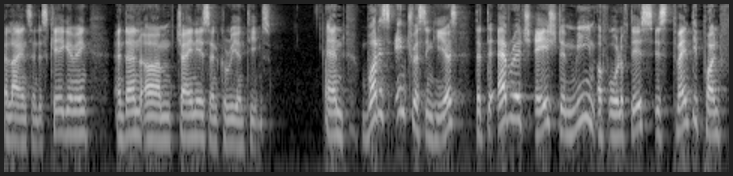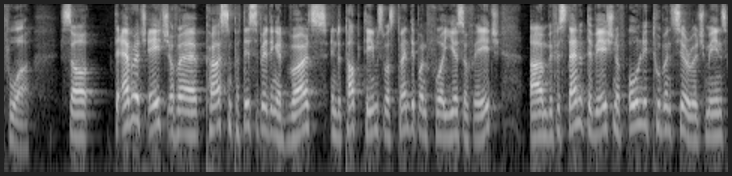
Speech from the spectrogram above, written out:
Alliance, and SK Gaming, and then um, Chinese and Korean teams. And what is interesting here is that the average age, the mean of all of this is 20.4. So the average age of a person participating at Worlds in the top teams was 20.4 years of age, um, with a standard deviation of only 2.0, which means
